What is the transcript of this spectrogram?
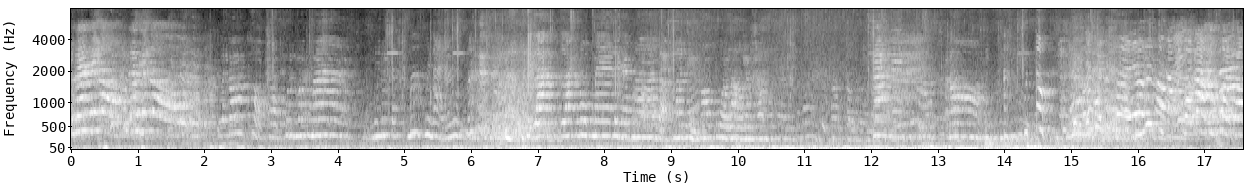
ณแม่ไม่หรอกคุณแม่ไม่หรอกแล้วก็ขอขอบคุณมากๆไม่รู้จะมากไปไหนลูกรักรักลูกแม่เป็ยังมาแบบมาถึงครอบครัวเรานะคะก็พูดตกพวกเราทุกคนก็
